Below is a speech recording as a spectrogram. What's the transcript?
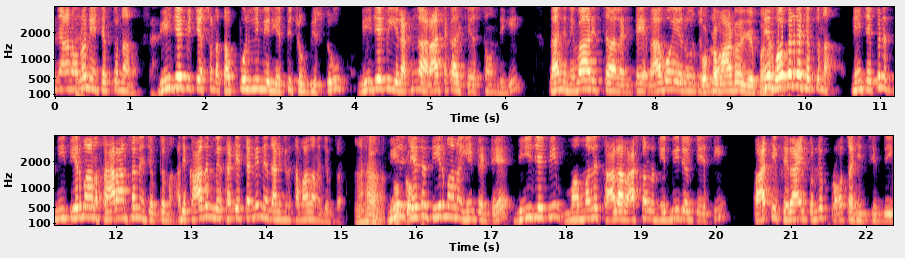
జ్ఞానంలో నేను చెప్తున్నాను. బీజేపీ చేస్తున్న తప్పుల్ని మీరు ఎత్తి చూపిస్తూ బీజేపీ ఈ రకంగా అరాచకాలు చేస్తోంది దాన్ని నివారించాలంటే రాబోయే ఒక రోజుల్లో మాటలో నేను చెప్పాను ఓపెన్గా చెప్తున్నా. నేను చెప్పిన మీ తీర్మానం సారాంశం నేను చెప్తున్నా. అది కాదని మీరు ఖండించండి నేను దానికి సమాధానం చెప్తాను మీరు చేసిన తీర్మానం ఏంటంటే బీజేపీ మమ్మల్ని చాలా రాష్ట్రాల్లో నిర్వీర్యం చేసి పార్టీ ఫిరాయింపుల్ని ప్రోత్సహించింది.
